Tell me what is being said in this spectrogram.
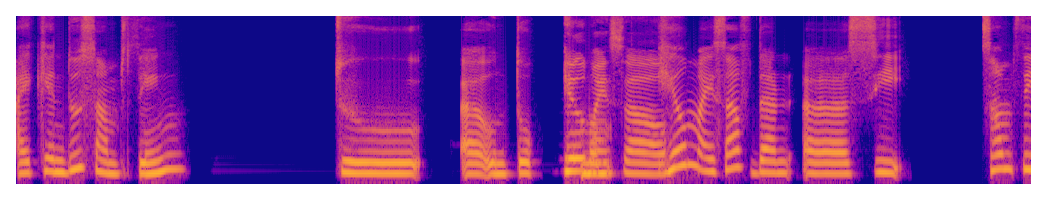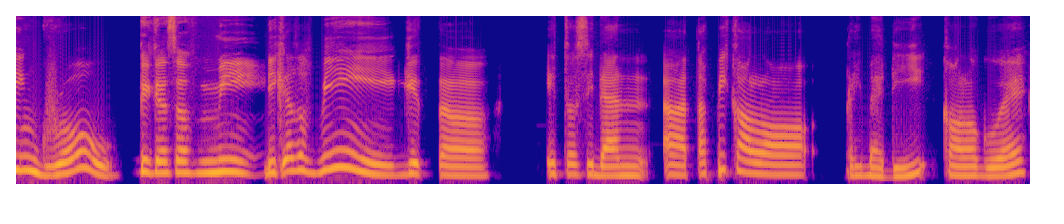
I can do something to uh, untuk Heal myself. heal myself dan uh, see something grow. Because of me. because of me gitu. Itu sih. Dan uh, tapi kalau pribadi kalau gue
